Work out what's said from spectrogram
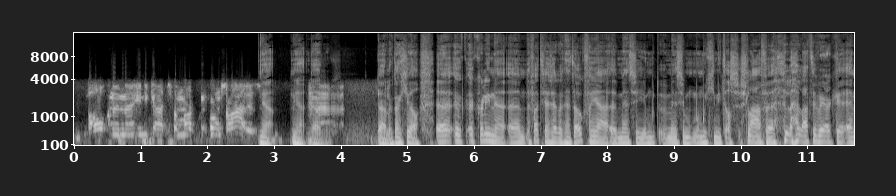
Behalve een uh, indicatie van marktconform salaris. Ja, ja duidelijk. Uh, Duidelijk, dankjewel. Uh, Carline, uh, Fatia zei dat net ook. Van ja, mensen, je moet, mensen moet je niet als slaven laten werken. En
